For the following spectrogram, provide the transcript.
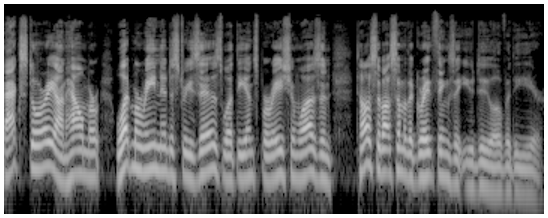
backstory on how what marine industries is, what the inspiration was, and tell us about some of the great things that you do over the year?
